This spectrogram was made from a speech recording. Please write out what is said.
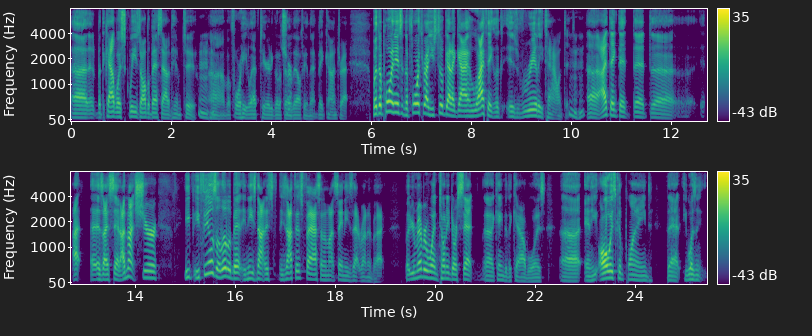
Uh, but the Cowboys squeezed all the best out of him, too, Mm-hmm. uh, before he left here to go to Philadelphia in that big contract. But the point is, in the fourth round, you still got a guy who I think looks, is really talented. Mm-hmm. Uh, I think that, that uh, I, as I said, I'm not sure. He, he feels a little bit, and he's not he's not this fast, and I'm not saying he's that running back. But you remember when Tony Dorsett uh, came to the Cowboys, uh, and he always complained that he wasn't,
